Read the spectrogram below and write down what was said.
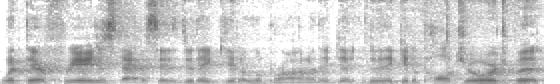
what their free agent status is. Do they get a LeBron or they do, do they get a Paul George? But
